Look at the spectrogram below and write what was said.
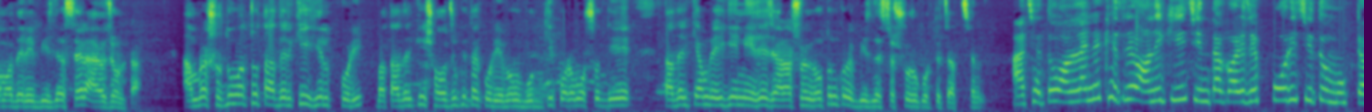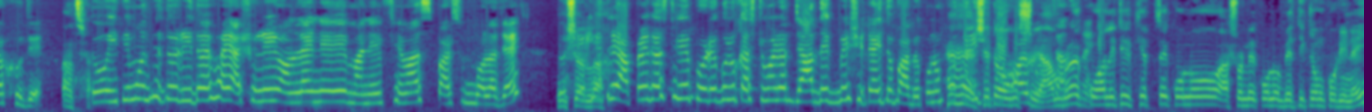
আমাদের এই বিজনেসের আয়োজনটা। আমরা শুধুমাত্র তাদেরকেই হেল্প করি বা তাদেরকেই সহযোগিতা করি এবং বুদ্ধি পরামর্শ দিয়ে তাদেরকে আমরা এগিয়ে নিয়ে যাই যারা আসলে নতুন করে বিজনেসটা শুরু করতে চাচ্ছেন। আচ্ছা তো অনলাইনের ক্ষেত্রে অনেকেই চিন্তা করে যে পরিচিত মুখটা খুঁজে। আচ্ছা। তো ইতিমধ্যে তো হৃদয় ভাই আসলে অনলাইনে মানে ফেমাস পার্সন বলা যায়। সেক্ষেত্রে আপনার কাছ থেকে প্রোডাক্টগুলো কাস্টমাররা যা দেখবে সেটাই তো পাবে। কোনো হ্যাঁ হ্যাঁ সেটা অবশ্যই। আমরা কোয়ালিটির ক্ষেত্রে কোনো আসলে কোনো ব্যতিক্রম করি নাই।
